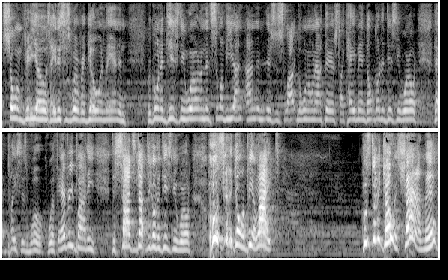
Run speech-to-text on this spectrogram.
show them videos. Hey, this is where we're going, man. And we're going to Disney World. And then some of you, I, I, there's a lot going on out there. It's like, hey, man, don't go to Disney World. That place is woke. Well, if everybody decides not to go to Disney World, who's going to go and be a light? Who's going to go and shine, man?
